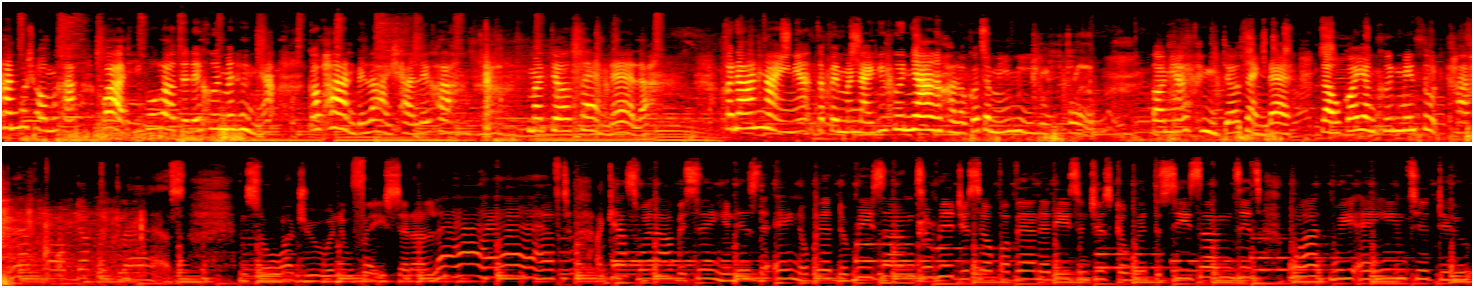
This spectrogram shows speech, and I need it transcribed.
ท่านผู้ชมคะกว่าที่พวกเราจะได้ขึ้นมาถึงเนี่ยก็ผ่านไปหลายชั้นเลยค่ะ มาเจอแสงแดดละก็ด้านในเนี่ยจะเป็นบันไดที่ขึ้นยากนะคะแล้วก็จะไม่มีลูกโป่งตอนนี้ถึงเจอแสงแดดเราก็ยังขึ้นไม่สุดค่ะ And so I drew a new face and I laughed. I guess what I'll be saying is there ain't no better reason to rid yourself of vanities and just go with the seasons. It's what we aim to do.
